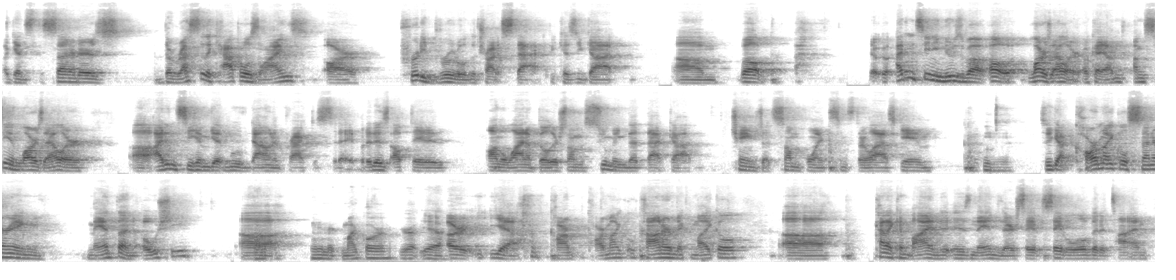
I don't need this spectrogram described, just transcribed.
against the Senators. The rest of the Capitals lines are pretty brutal to try to stack because you got, um, well, I didn't see any news about oh Lars Eller. Okay, I'm I'm seeing Lars Eller uh, I didn't see him get moved down in practice today, but it is updated on the lineup builder. So I'm assuming that that got changed at some point since their last game. Mm-hmm. So you got Carmichael centering Mantha and Oshie. Uh, Connor McMichael, or, yeah, or yeah, Car- Carmichael, Connor McMichael. Uh, kind of combined his names there, save save a little bit of time.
